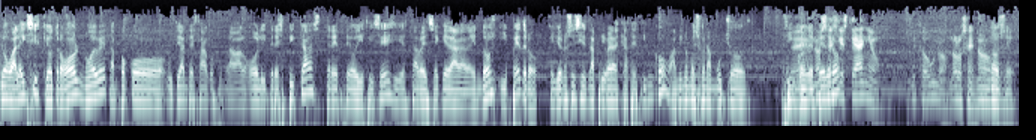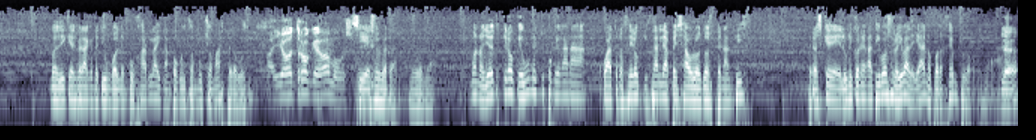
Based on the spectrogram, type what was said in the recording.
Luego Alexis, que otro gol, 9, tampoco últimamente estaba acostumbrado al gol y tres picas, 13 o 16, y esta vez se queda en dos. Y Pedro, que yo no sé si es la primera vez que hace 5, a mí no me suenan muchos 5 Eh, de no Pedro, sé si este año hizo uno, no lo sé. No, no sé. Bueno, di que es verdad que metió un gol de empujarla y tampoco hizo mucho más, pero bueno. Falló otro que vamos. Sí, eso es verdad, es verdad. Bueno, yo creo que un equipo que gana 4-0 quizás le ha pesado los dos penaltis, pero es que el único negativo se lo lleva Adriano, por ejemplo. O sea,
